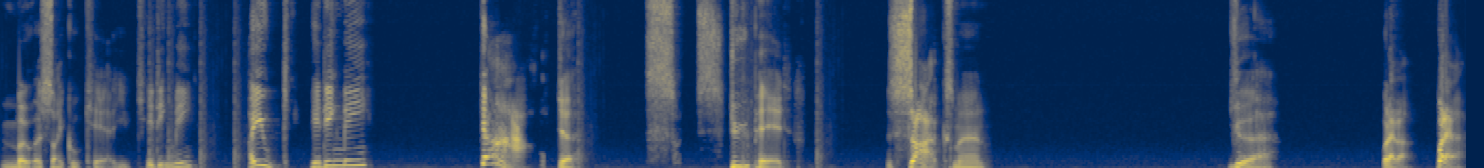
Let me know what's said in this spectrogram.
motorcycle kit. Are you kidding me? Are you kidding me? God, so stupid. It sucks, man. Yeah. Whatever. Whatever.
